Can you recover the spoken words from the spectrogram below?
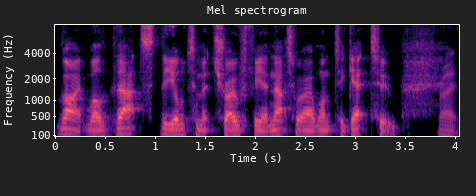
right, well, that's the ultimate trophy, and that's where I want to get to. Right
